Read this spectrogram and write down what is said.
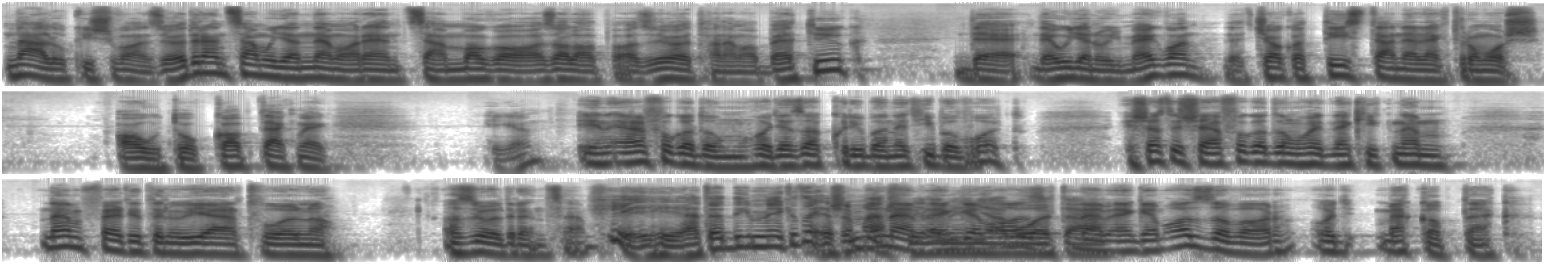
náluk is van zöld rendszám, ugyan nem a rendszám maga az alap a zöld, hanem a betűk, de, de ugyanúgy megvan, de csak a tisztán elektromos autók kapták meg. Igen? Én elfogadom, hogy ez akkoriban egy hiba volt. És azt is elfogadom, hogy nekik nem, nem feltétlenül járt volna a zöld rendszám. Hé, hé, hát eddig még teljesen más nem, engem az, voltál. nem, engem az zavar, hogy megkapták.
